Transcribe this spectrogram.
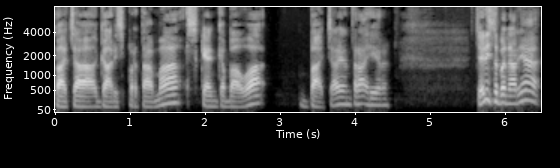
baca garis pertama, scan ke bawah, baca yang terakhir. Jadi sebenarnya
